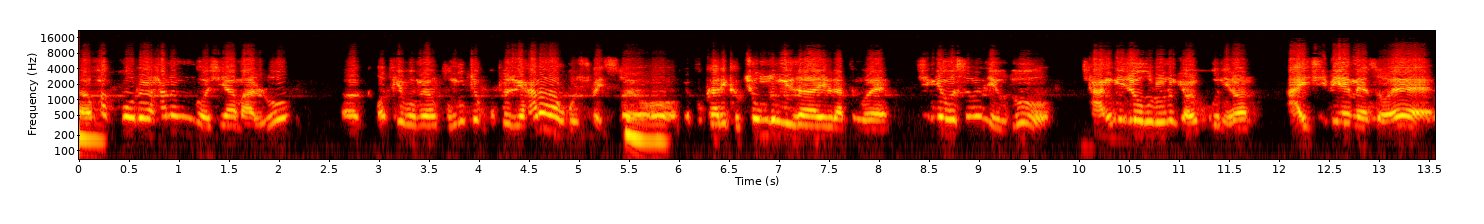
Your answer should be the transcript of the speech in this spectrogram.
어, 음. 확보를 하는 것이야말로 어, 떻게 보면 궁극적 목표 중에 하나라고 볼 수가 있어요. 음. 북한이 극초음속 미사일 같은 거에 신경을 쓰는 이유도 장기적으로는 결국은 이런 ICBM에서의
